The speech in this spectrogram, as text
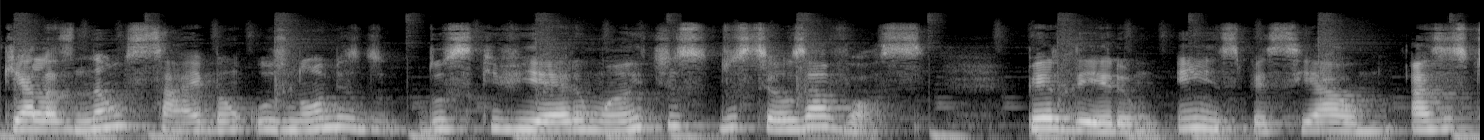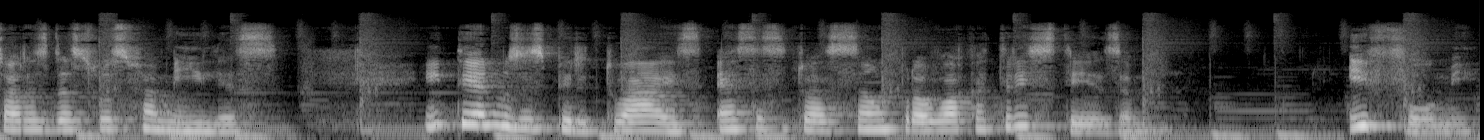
que elas não saibam os nomes dos que vieram antes dos seus avós. Perderam, em especial, as histórias das suas famílias, em termos espirituais, essa situação provoca tristeza e fome.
